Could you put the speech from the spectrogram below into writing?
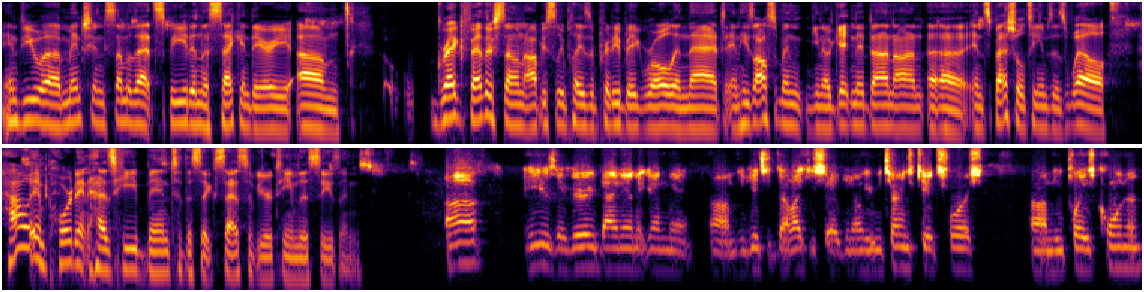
And you uh, mentioned some of that speed in the secondary. Um, Greg Featherstone obviously plays a pretty big role in that, and he's also been, you know, getting it done on uh, uh, in special teams as well. How important has he been to the success of your team this season? Uh, he is a very dynamic young man. Um, he gets it done, like you said. You know, he returns kicks for us. Um, he plays corner.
